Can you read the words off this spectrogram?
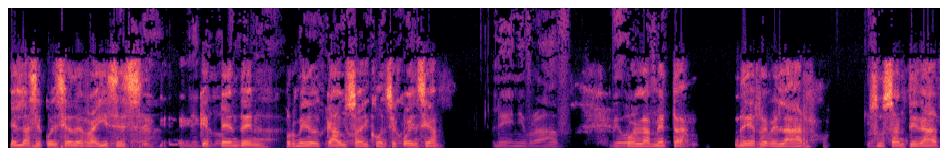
es la secuencia de raíces que penden por medio de causa y consecuencia con la meta de revelar su santidad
